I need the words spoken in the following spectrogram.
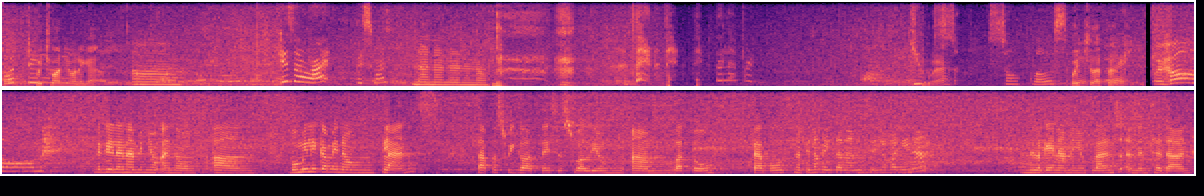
What do Which one do you want to get? Um, he's all right. This one? No, no, no, no, no. You were so, so close. Which leopard? wait. We're home. Lagay lang namin yung ano, um, bumili kami ng plants Tapos we got this as well, yung um, bato, pebbles na pinakita namin sa inyo kanina. Nilagay namin yung plants. And then sa Dan,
